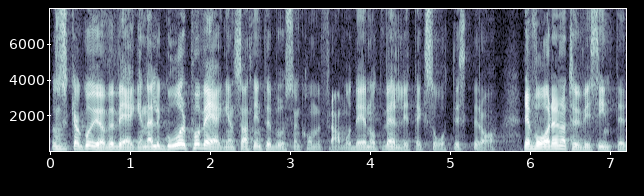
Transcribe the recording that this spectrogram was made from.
som ska gå över vägen, eller går på vägen så att inte bussen kommer fram. Och det är något väldigt exotiskt idag. Det var det naturligtvis inte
